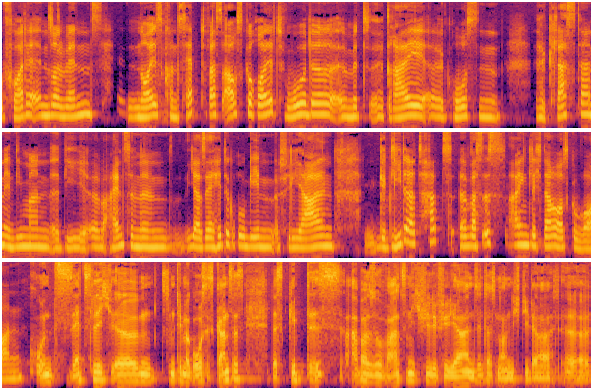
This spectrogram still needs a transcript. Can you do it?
vor der Insolvenz neues Konzept, was ausgerollt wurde äh, mit drei großen Clustern, in die man äh, die äh, einzelnen, ja sehr heterogenen Filialen gegliedert hat. Was ist eigentlich daraus geworden? Grundsätzlich ähm, zum Thema Großes Ganzes, das gibt es, aber so wahnsinnig viele Filialen sind das noch nicht, die da äh,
